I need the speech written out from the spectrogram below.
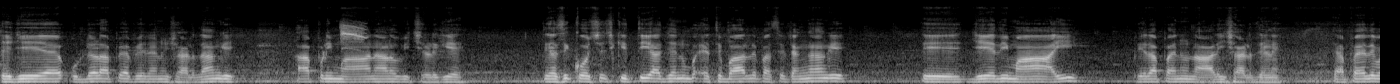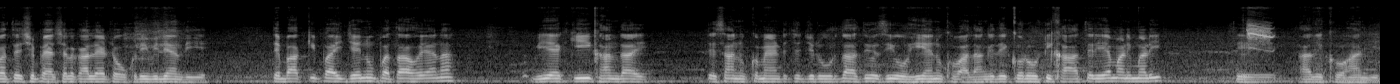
ਤੇ ਜੇ ਇਹ ਉੱਡੜਾ ਪਿਆ, ਫਿਰ ਇਹਨੂੰ ਛੱਡ ਦਾਂਗੇ। ਆਪਣੀ ਮਾਂ ਨਾਲੋਂ ਵਿਛੜ ਗਿਆ ਤੇ ਅਸੀਂ ਕੋਸ਼ਿਸ਼ ਕੀਤੀ, ਅੱਜ ਇਹਨੂੰ ਇੱਥੇ ਬਾਹਰਲੇ ਪਾਸੇ ਟੰਗਾਂਗੇ ਤੇ ਜੇ ਇਹਦੀ ਮਾਂ ਆਈ, ਫਿਰ ਆਪਾਂ ਇਹਨੂੰ ਨਾਲ ਹੀ ਛੱਡ ਦੇਣੇ ਤੇ ਆਪਾਂ ਇਹਦੇ ਵਾਸਤੇ ਸਪੈਸ਼ਲ ਕੱਲ੍ਹ ਇਹ ਟੋਕਰੀ ਵੀ ਲਿਆਂਦੀ ਏ। ਤੇ ਬਾਕੀ ਭਾਈ, ਜਿਹਨੂੰ ਪਤਾ ਹੋਇਆ ਨਾ ਵੀ ਇਹ ਕੀ ਖਾਂਦਾ ਏ ਤੇ ਸਾਨੂੰ ਕਮੈਂਟ 'ਚ ਜਰੂਰ ਦੱਸ ਦਿਓ, ਅਸੀਂ ਉਹੀ ਇਹਨੂੰ ਖਵਾ ਦਾਂਗੇ। ਦੇਖੋ, ਰੋਟੀ ਖਾ ਤੇ ਰਿਹਾ ਮਾੜੀ ਮਾੜੀ। ਤੇ ਆ ਦੇਖੋ, ਹਾਂਜੀ।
